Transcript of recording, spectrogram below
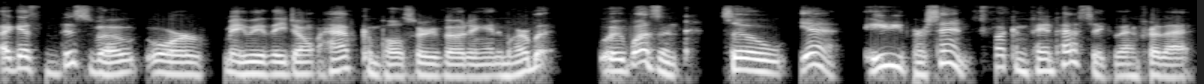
I guess this vote or maybe they don't have compulsory voting anymore, but it wasn't. So yeah, eighty percent. Fucking fantastic then for that.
